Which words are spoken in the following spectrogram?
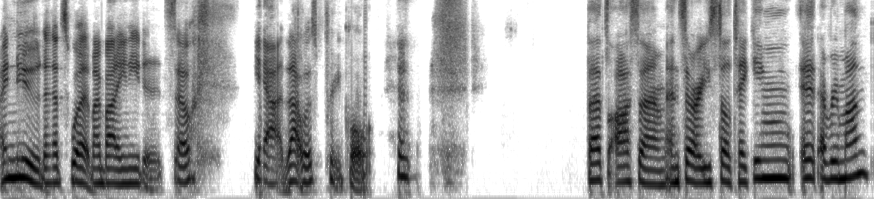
I knew that's what my body needed. So yeah, that was pretty cool. that's awesome. And so are you still taking it every month?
